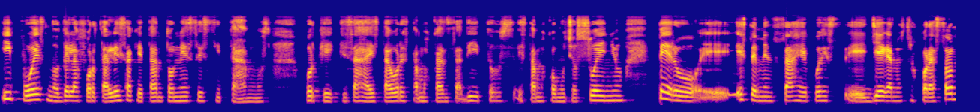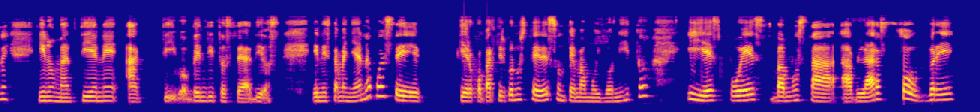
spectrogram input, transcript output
y pues nos dé la fortaleza que tanto necesitamos, porque quizás a esta hora estamos cansaditos, estamos con mucho sueño, pero eh, este mensaje pues eh, llega a nuestros corazones y nos mantiene activos. Bendito sea Dios. En esta mañana pues quiero compartir con ustedes un tema muy bonito y es pues vamos a hablar sobre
